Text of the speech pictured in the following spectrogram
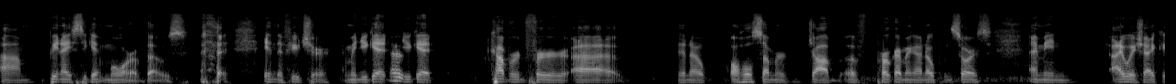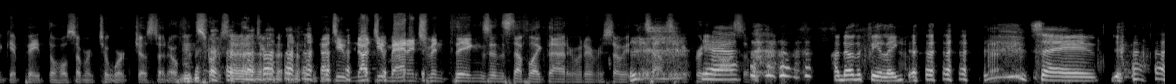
um, be nice to get more of those in the future. I mean, you get oh. you get covered for uh, you know a whole summer job of programming on open source. I mean, I wish I could get paid the whole summer to work just on open source and not do, not do, not do management things and stuff like that or whatever. So it, it sounds like a pretty yeah. awesome. I know the feeling. Yeah. so mm-hmm.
